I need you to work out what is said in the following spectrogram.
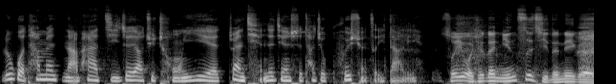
如果他们哪怕急着要去从业赚钱这件事，他就不会选择意大利。所以我觉得您自己的那个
